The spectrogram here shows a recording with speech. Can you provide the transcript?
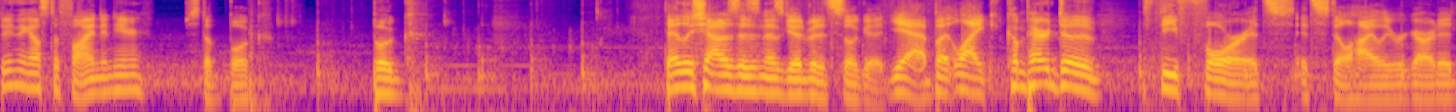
anything else to find in here? Just a book. Book. Deadly Shadows isn't as good, but it's still good. Yeah, but like compared to Thief 4, it's it's still highly regarded.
